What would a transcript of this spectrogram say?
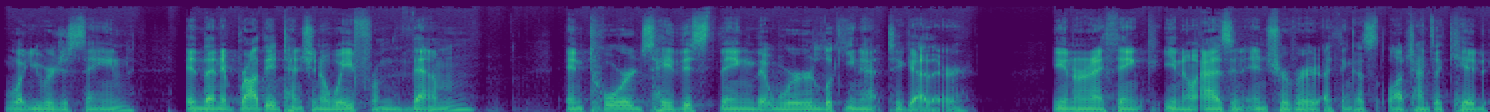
what you were just saying, and then it brought the attention away from them and towards hey, this thing that we're looking at together. You know, and I think you know, as an introvert, I think as a lot of times a kid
